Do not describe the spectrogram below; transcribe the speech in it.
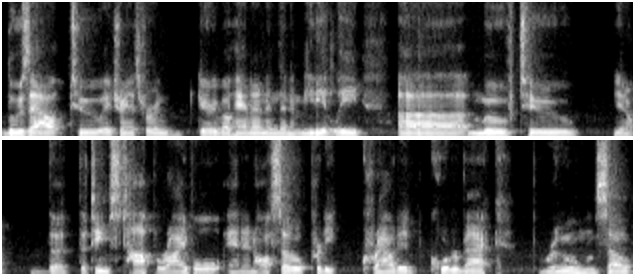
lose out to a transfer in Gerry Bohanon, and then immediately uh, move to you know the the team's top rival and an also pretty crowded quarterback room. So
